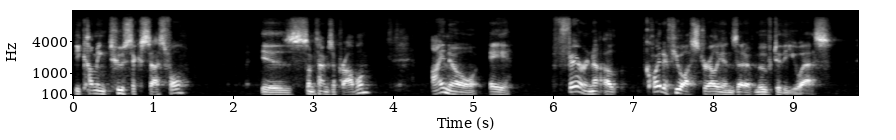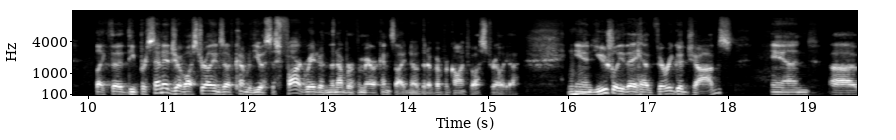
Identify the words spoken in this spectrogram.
becoming too successful is sometimes a problem. I know a fair enough, quite a few Australians that have moved to the US like the the percentage of Australians that have come to the U.S. is far greater than the number of Americans I know that have ever gone to Australia, mm-hmm. and usually they have very good jobs, and uh,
